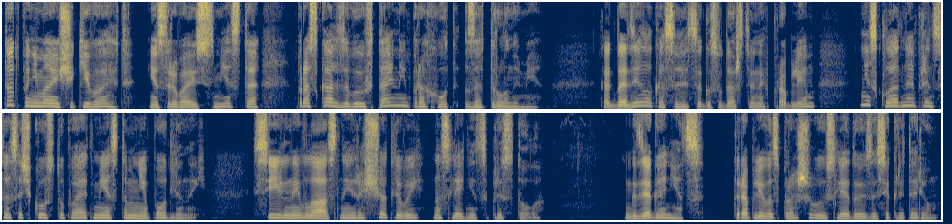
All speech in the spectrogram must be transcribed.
Тот, понимающе кивает, и срываюсь с места, проскальзываю в тайный проход за тронами. Когда дело касается государственных проблем, нескладная принцессочка уступает место мне подлинной. сильной, властной и расчетливой наследницы престола. «Где гонец?» — торопливо спрашиваю, следуя за секретарем.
